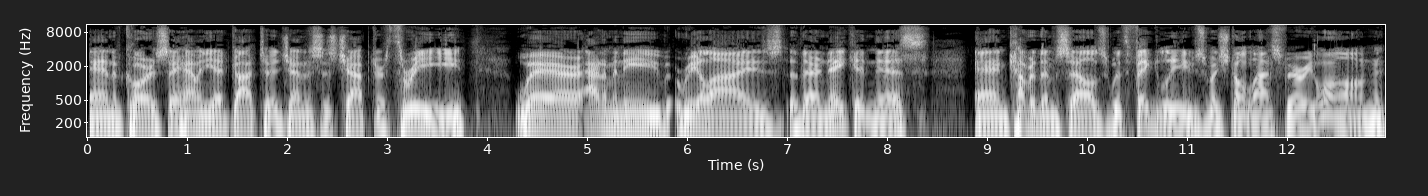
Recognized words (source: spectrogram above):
And of course, they haven't yet got to Genesis chapter 3, where Adam and Eve realized their nakedness and covered themselves with fig leaves, which don't last very long.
